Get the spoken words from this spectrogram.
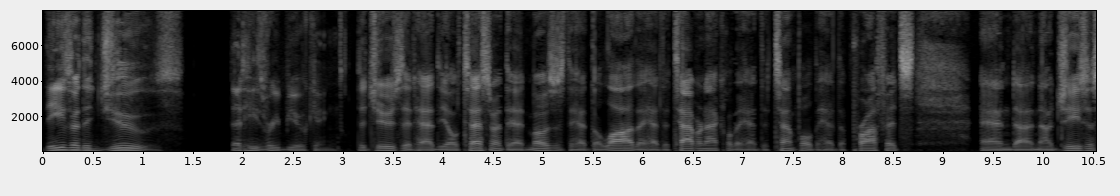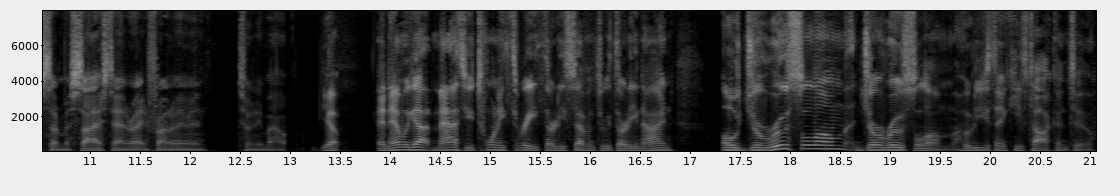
These are the Jews that he's rebuking. The Jews that had the Old Testament, they had Moses, they had the law, they had the tabernacle, they had the temple, they had the prophets, and uh, now Jesus, our Messiah, standing right in front of him and tune him out. Yep. And then we got Matthew 23, 37 through 39. Oh, Jerusalem, Jerusalem. Who do you think he's talking to?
